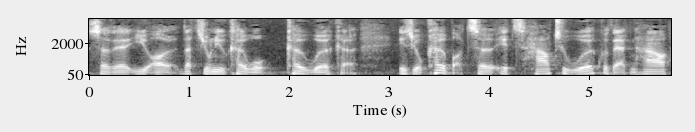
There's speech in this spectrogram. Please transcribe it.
So that you are that's your new co co-worker is your cobot. So it's how to work with that and how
